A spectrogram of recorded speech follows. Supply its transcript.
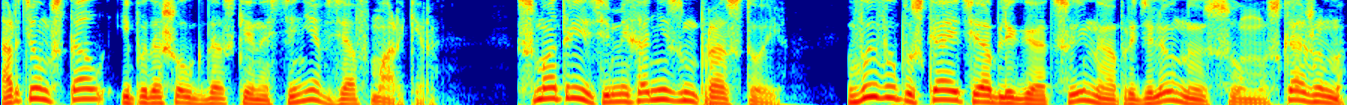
Артем встал и подошел к доске на стене, взяв маркер. «Смотрите, механизм простой. Вы выпускаете облигации на определенную сумму, скажем,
